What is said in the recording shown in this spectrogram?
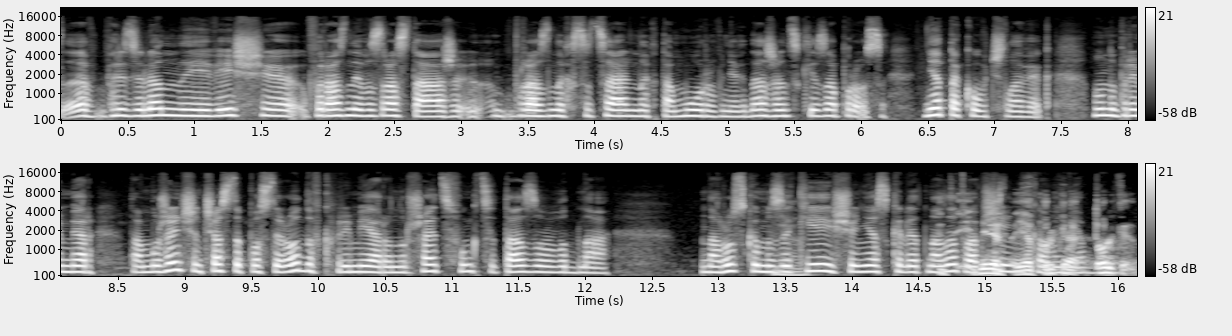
определенные вещи в разные возраста, в разных социальных там уровнях, да, женские запросы. Нет такого человека. Ну, например, там у женщин часто после родов, к примеру, нарушается функция тазового дна. На русском языке да. еще несколько лет назад это вообще никого я только, не было. Только,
